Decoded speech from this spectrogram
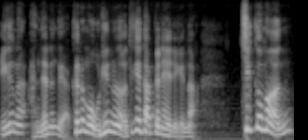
이거는 안 되는 거야. 그러면 우리는 어떻게 답변해야 되겠나? 지금은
